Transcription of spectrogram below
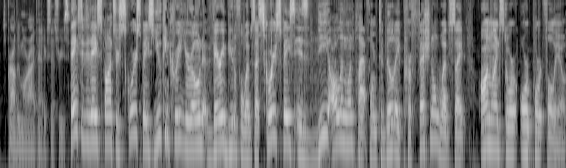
It's probably more iPad accessories. Thanks to today's sponsor, Squarespace, you can create your own very beautiful website. Squarespace is the all-in-one platform to build a professional website online store, or portfolio.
